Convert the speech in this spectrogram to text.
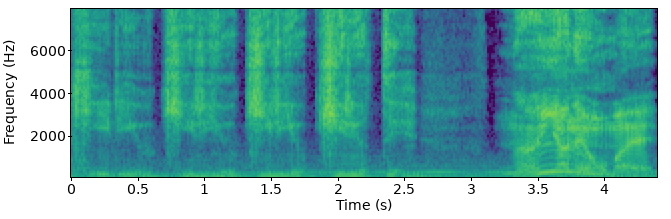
桐生桐生桐生桐生ってなんやねんお前。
